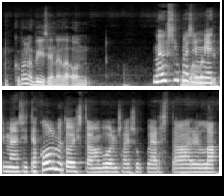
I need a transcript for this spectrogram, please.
Kuinka paljon biisejä näillä on? Mä just rupesin miettimään sitä. 13 on Bonsai Superstarilla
